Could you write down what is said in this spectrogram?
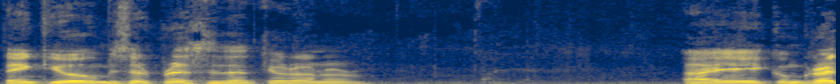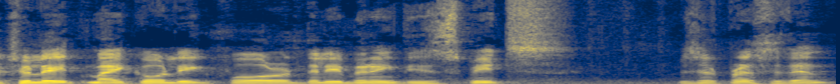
Thank you, Mr. President, Your Honor. I congratulate my colleague for delivering this speech, Mr. President,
